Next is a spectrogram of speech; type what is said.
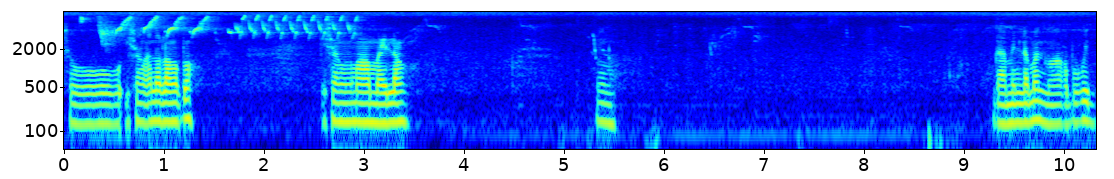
So, isang ano lang to. Isang mamay lang. Yan. oh. Daming laman mga kabukid.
